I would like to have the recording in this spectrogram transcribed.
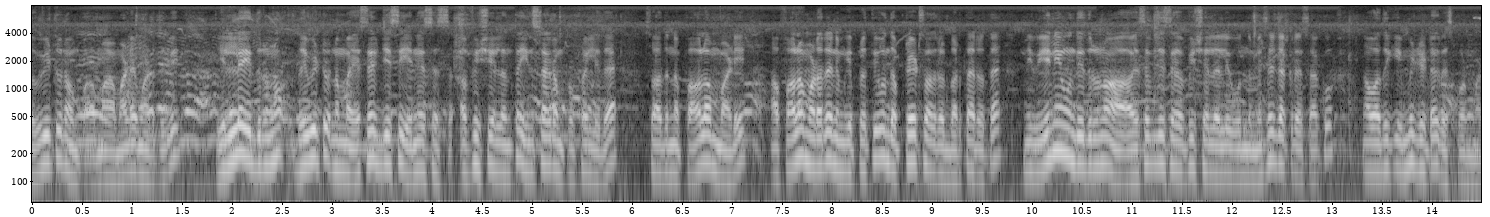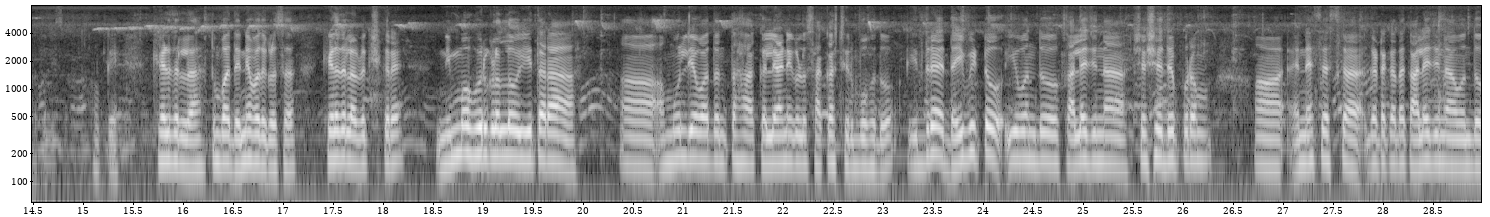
ದಯವಿಟ್ಟು ನಾವು ಮಾಡೇ ಮಾಡ್ತೀವಿ. ಎಲ್ಲೇ ಇದ್ರೂ ದಯವಿಟ್ಟು ನಮ್ಮ S F G C N S S official ಅಂತ ಇನ್ಸ್ಟಾಗ್ರಾಮ್ ಪ್ರೊಫೈಲ್ ಇದೆ. ಸೊ ಅದನ್ನು ಫಾಲೋ ಮಾಡಿ. ಆ ಫಾಲೋ ಮಾಡಿದ್ರೆ ನಿಮಗೆ ಪ್ರತಿಯೊಂದು ಅಪ್ಡೇಟ್ಸ್ ಅದರಲ್ಲಿ ಬರ್ತಾ ಇರುತ್ತೆ. ನೀವು ಏನೇ ಒಂದು ಇದ್ರೂ ಎಸ್ ಎಫ್ ಜಿ ಸಿ ಅಫಿಷಿಯಲಲ್ಲಿ ಒಂದು ಮೆಸೇಜ್ ಹಾಕಿದ್ರೆ ಸಾಕು. ನಾವು ಅದಕ್ಕೆ ಇಮಿಡಿಯೇಟಾಗಿ ರೆಸ್ಪಾಂಡ್ ಮಾಡ್ತೀವಿ ಸರ್ ಓಕೆ ಕೇಳಿದ್ರಲ್ಲ, ತುಂಬ ಧನ್ಯವಾದಗಳು ಸರ್ ಕೇಳಿದ್ರಲ್ಲ ವೀಕ್ಷಕರೇ, ನಿಮ್ಮ ಊರುಗಳಲ್ಲೂ ಈ ಥರ ಅಮೂಲ್ಯವಾದಂತಹ ಕಲ್ಯಾಣಿಗಳು ಸಾಕಷ್ಟು ಇರಬಹುದು. ಇದ್ದರೆ ದಯವಿಟ್ಟು ಈ ಒಂದು ಕಾಲೇಜಿನ ಶೇಷಾದ್ರಿಪುರಂ ಎನ್ ಎಸ್ ಎಸ್ ಘಟಕದ ಕಾಲೇಜಿನ ಒಂದು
